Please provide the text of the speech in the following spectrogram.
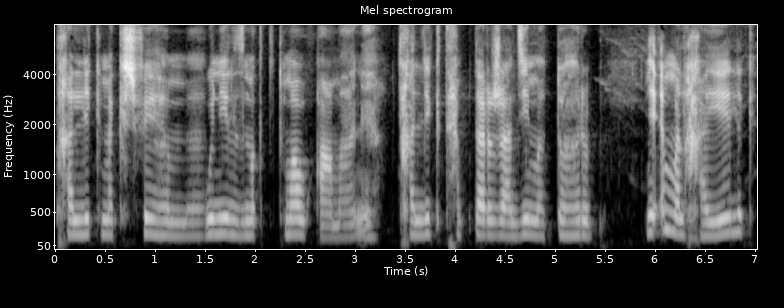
تخليك ماكش فاهم وين يلزمك تتموقع معناها. تخليك تحب ترجع ديما تهرب. يا إما لخيالك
